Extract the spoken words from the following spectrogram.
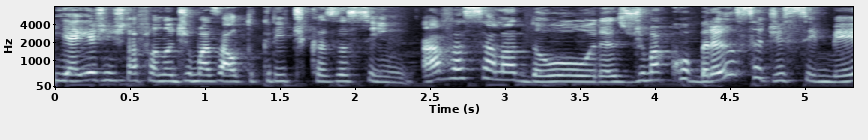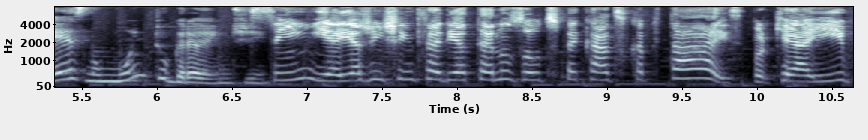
e aí a gente tá falando de umas autocríticas assim, avassaladoras, de uma cobrança de si mesmo muito grande. Sim, e aí a gente entraria até nos outros pecados capitais, porque aí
